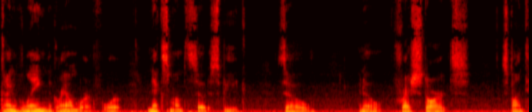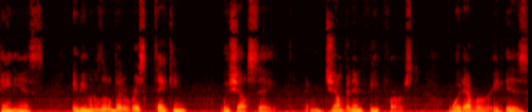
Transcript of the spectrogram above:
kind of laying the groundwork for next month, so to speak. So, you know, fresh starts, spontaneous, maybe even a little bit of risk taking. We shall see. And jumping in feet first. Whatever it is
